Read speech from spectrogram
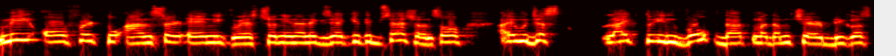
may offer to answer any question in an executive session. So I would just like to invoke that, Madam Chair, because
